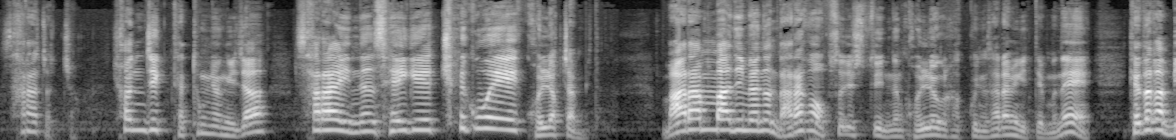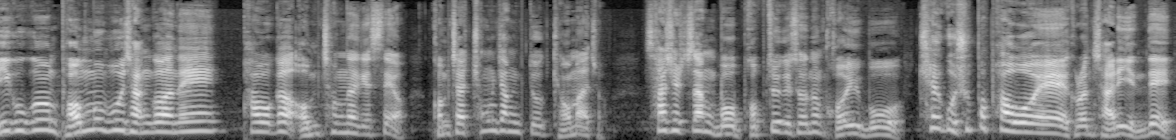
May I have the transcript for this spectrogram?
사라졌죠. 현직 대통령이자 살아있는 세계 최고의 권력자입니다. 말 한마디면 나라가 없어질 수도 있는 권력을 갖고 있는 사람이기 때문에 게다가 미국은 법무부 장관의 파워가 엄청나게 세요. 검찰총장도 겸하죠. 사실상 뭐 법조계에서는 거의 뭐 최고 슈퍼파워의 그런 자리인데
